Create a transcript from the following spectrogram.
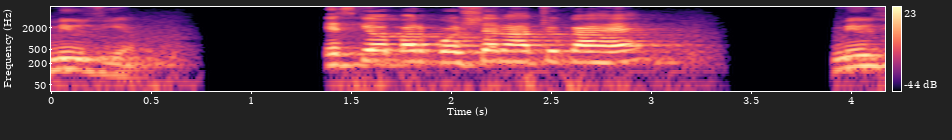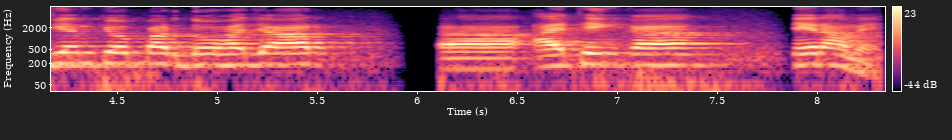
म्यूज़ियम। इसके ऊपर क्वेश्चन आ चुका है। म्यूज़ियम के ऊपर 2000 आई थिंक तेरह में।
